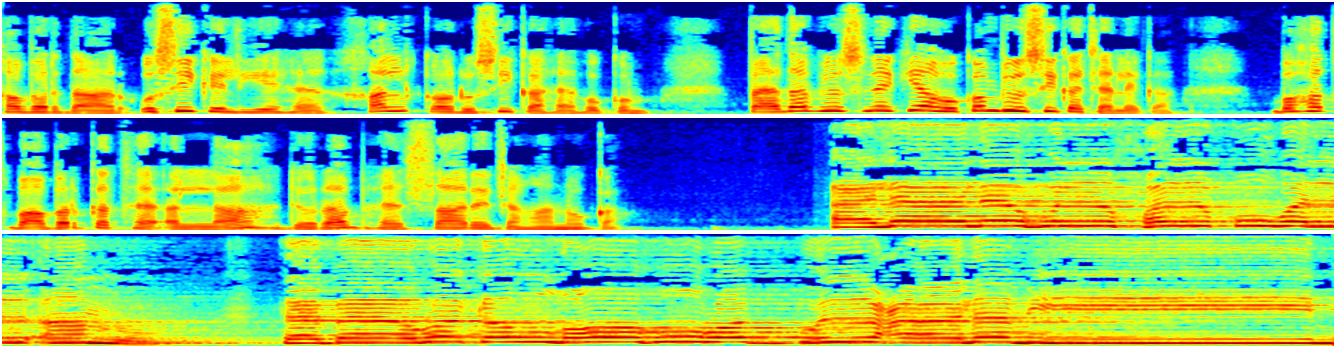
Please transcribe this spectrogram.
خبردار اسی کے لیے ہے خلق اور اسی کا ہے حکم پیدا بھی اس نے کیا حکم بھی اسی کا چلے گا بہت بابرکت ہے اللہ جو رب ہے سارے جہانوں کا تبارك الله رب العالمين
